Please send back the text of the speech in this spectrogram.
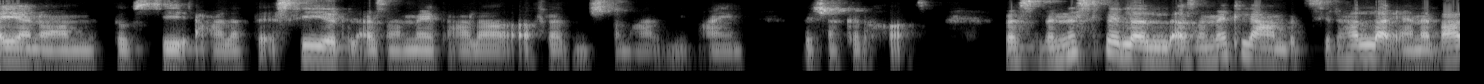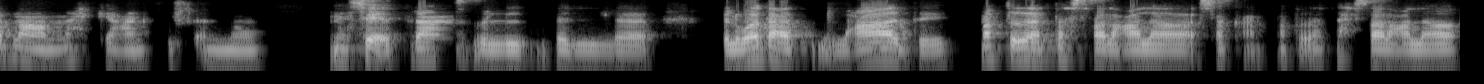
أي نوع من التوثيق على تأثير الأزمات على أفراد المجتمع المعين. بشكل خاص. بس بالنسبة للأزمات اللي عم بتصير هلأ يعني بعدنا عم نحكي عن كيف إنه نساء ترانس بال, بال بالوضع العادي ما بتقدر تحصل على سكن ما بتقدر تحصل على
